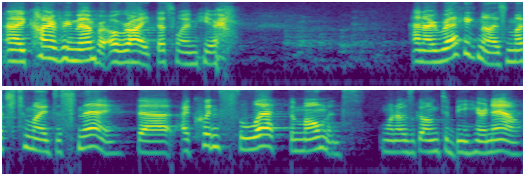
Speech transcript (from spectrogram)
And I kind of remember, oh, right, that's why I'm here. And I recognized, much to my dismay, that I couldn't select the moments when I was going to be here now.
